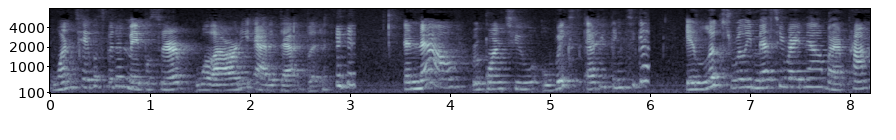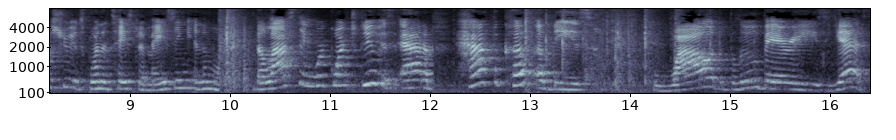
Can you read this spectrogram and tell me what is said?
one tablespoon of maple syrup. Well, I already added that, but And now we're going to whisk everything together. It looks really messy right now, but I promise you it's going to taste amazing in the morning. The last thing we're going to do is add a half a cup of these wild blueberries. Yes.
